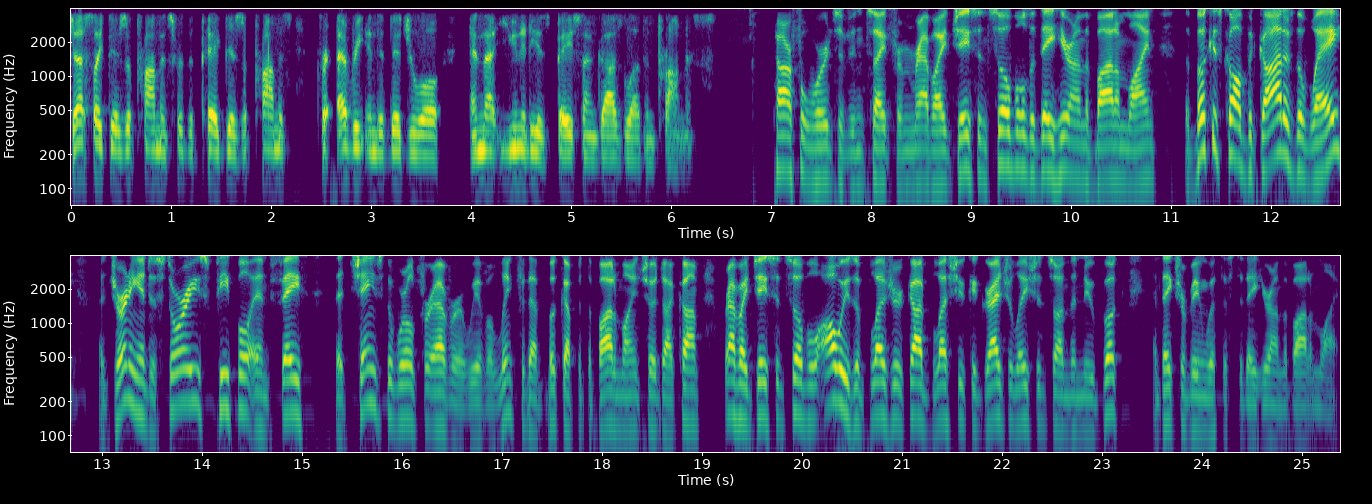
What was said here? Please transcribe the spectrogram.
Just like there's a promise for the pig, there's a promise for every individual, and that unity is based on God's love and promise. Powerful words of insight from Rabbi Jason Sobel today here on the bottom line. The book is called The God of the Way, a journey into stories, people, and faith that changed the world forever. We have a link for that book up at thebottomlineshow.com. Rabbi Jason Sobel, always a pleasure. God bless you. Congratulations on the new book. And thanks for being with us today here on the bottom line.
